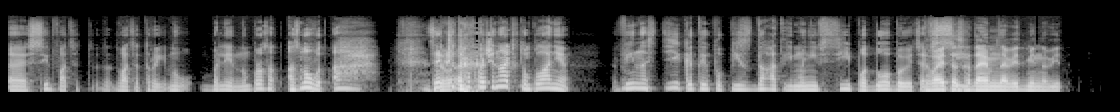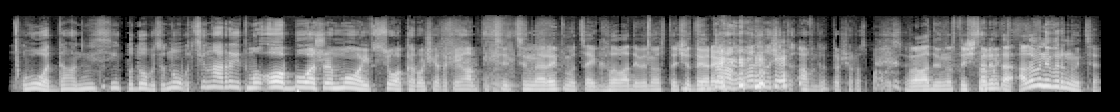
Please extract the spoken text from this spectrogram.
Е, C-23. Ну, блін, ну просто. А знову. А, це якщо типу, починати в тому плані. Він настільки, типу, піздатий, мені всі подобаються. Давайте всі. згадаємо на відміну від. О, да, мені всі подобаються. Ну, ціна ритму, о боже мой, все, коротше, я такий. А, Ці- Ціна ритму це як глава 94. Да, ладно, значить, а вони точно розпалися. Глава 94, Саме- та. Але вони вернуться.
